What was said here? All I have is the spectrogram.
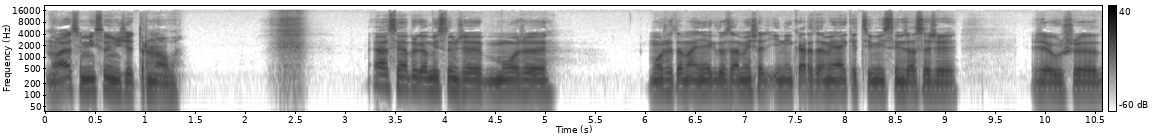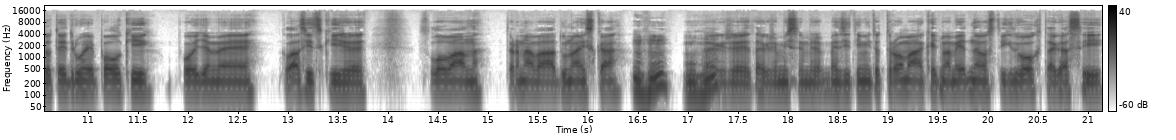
No ja si myslím, že Trnava. Ja si napríklad myslím, že môže, môže tam aj niekto zamiešať iný kartami, aj keď si myslím zase, že, že už e, do tej druhej polky pôjdeme klasicky, že Slovan, Trnava a Dunajska. Uh-huh, uh-huh. Takže, takže myslím, že medzi týmito troma, keď mám jedného z tých dvoch, tak asi,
